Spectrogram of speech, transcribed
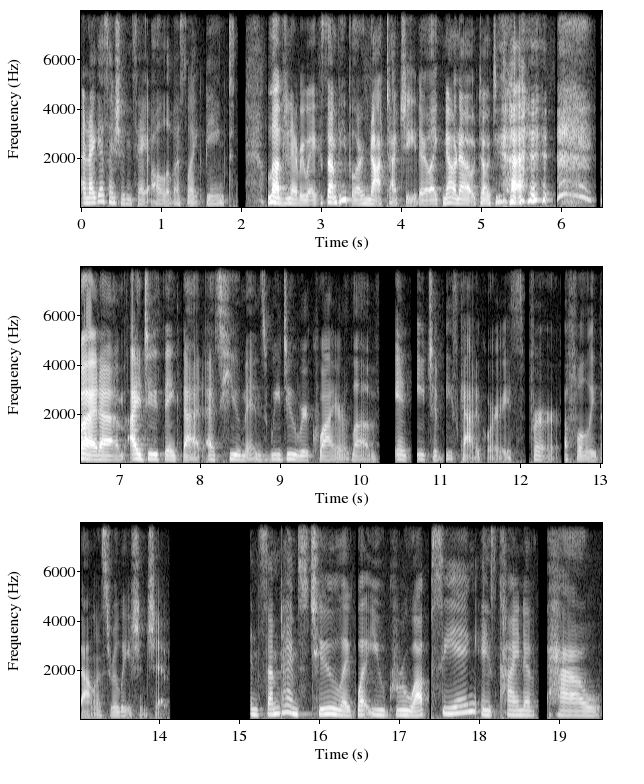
And I guess I shouldn't say all of us like being t- loved in every way because some people are not touchy. They're like, no, no, don't do that. but um, I do think that as humans, we do require love in each of these categories for a fully balanced relationship. And sometimes, too, like what you grew up seeing is kind of how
